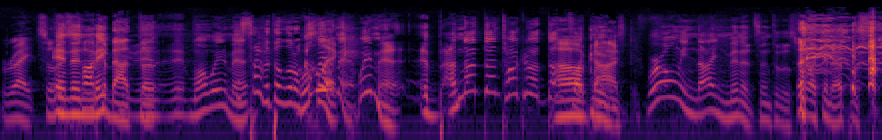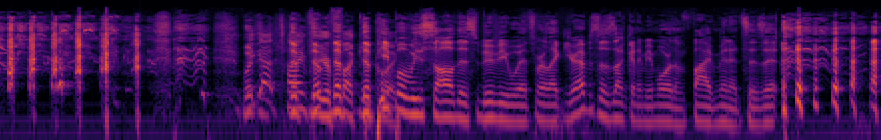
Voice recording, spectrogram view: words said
right. So let's and then talk make, about the. well, wait a minute. Let's talk about the little Well, clique. Wait a minute. Wait a minute. Uh, I'm not done talking about dumb Oh, fuck God. movies. We're only nine minutes into this fucking episode. we got time the, for your the, fucking the clique. people we saw this movie with were like, your episode's not going to be more than five minutes, is it?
